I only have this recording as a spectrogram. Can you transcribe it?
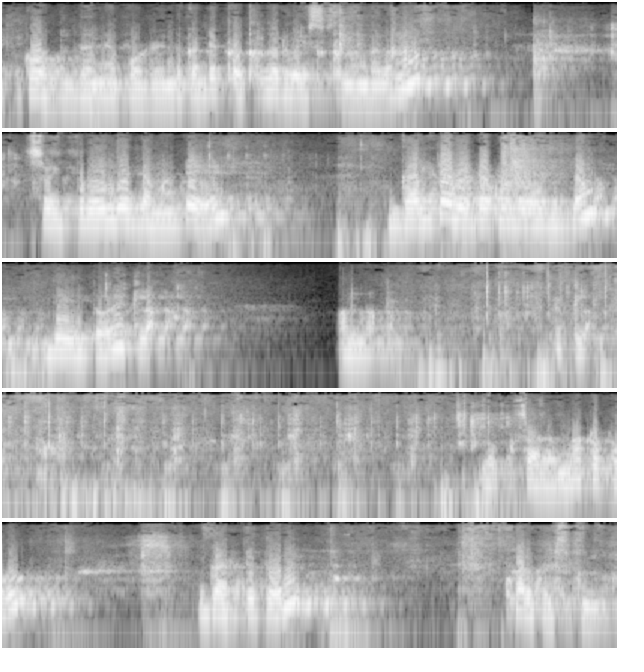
ఎక్కువ వద్దు ధనియా పౌడర్. ఎందుకంటే కొత్తిమీర వేసుకున్నాం కదమ్మా సో ఇప్పుడు ఏం చేద్దామంటే గంట పెట్టకుండా ఏం చేద్దాం? దీంతో ఇట్లా. అందాం ఇట్లా. ఇట్లా ఒకసారి అన్నాకప్పుడు గరిటెతో కలిపేసుకుందాం.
